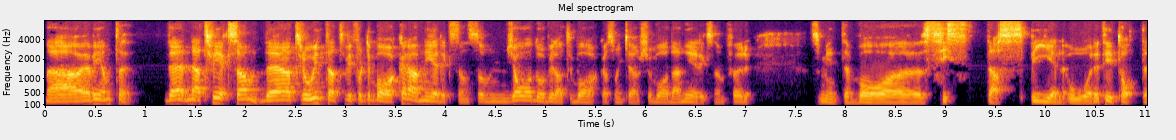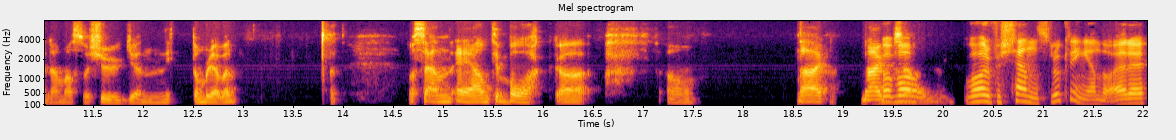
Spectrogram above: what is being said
nej jag vet inte. Det, nej, tveksam. Det, jag tror inte att vi får tillbaka den Eriksen som jag då vill ha tillbaka som kanske var den Eriksen för som inte var sista spelåret i Tottenham, alltså 2019 blev det. Och sen är han tillbaka. Ja. Nej, Nej, vad, vad, vad, har du för känslor kring honom då? Är det,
